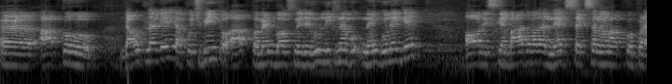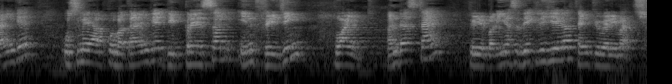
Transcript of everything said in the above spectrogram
आपको डाउट लगे या कुछ भी तो आप कमेंट बॉक्स में ज़रूर लिखना नहीं भूलेंगे। और इसके बाद वाला नेक्स्ट सेक्शन हम आपको पढ़ाएँगे। उसमें आपको बताएँगे depression in freezing point understand तो ये बढ़िया से देख लीजिएगा. थैंक यू वेरी मच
